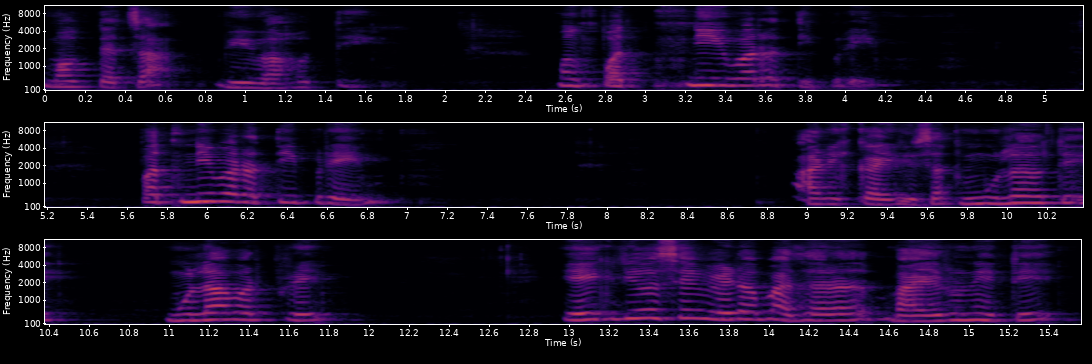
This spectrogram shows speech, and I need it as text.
मग त्याचा विवाह होते. मग पत्नीवर अतिप्रेम पत्नीवर अतिप्रेम आणि काही दिवसात मुलं होते. मुलावर प्रेम. एक दिवस हे वेडा बाजारा बाहेरून येते.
